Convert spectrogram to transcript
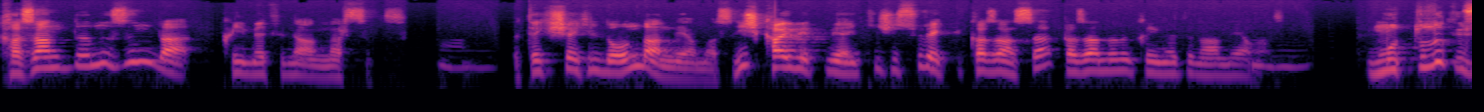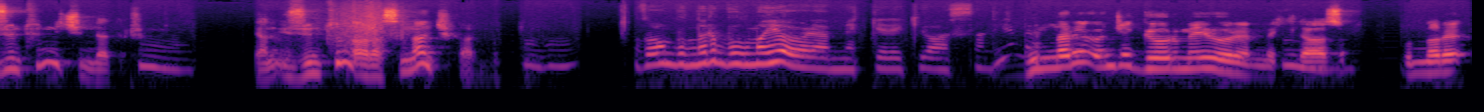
kazandığınızın da kıymetini anlarsınız. Hmm. Öteki şekilde onu da anlayamazsın. Hiç kaybetmeyen kişi sürekli kazansa kazandığının kıymetini anlayamaz. Hı Mutluluk üzüntünün içindedir. hı. Yani üzüntünün arasından çıkar. Hı hı. O zaman bunları bulmayı öğrenmek gerekiyor aslında değil mi? Bunları önce görmeyi öğrenmek Hı. lazım. Bunları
